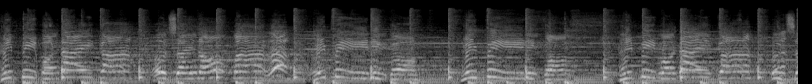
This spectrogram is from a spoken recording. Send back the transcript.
ให้พี่บ่ได้กาเอาใจน้องมาละให้พี่ในกอง ให้พี่ในกอง ให้พี่บ่ได้กาเอาใจ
